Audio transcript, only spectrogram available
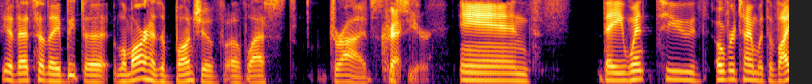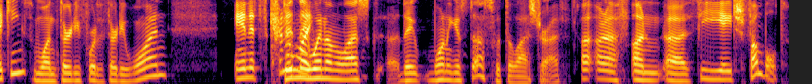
Yeah, that's how they beat the Lamar has a bunch of, of last drives Correct. this year. And they went to overtime with the Vikings, won 34 to 31. And it's kind of like they win on the last uh, they won against us with the last drive. uh, on, a, on uh, CEH fumbled.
